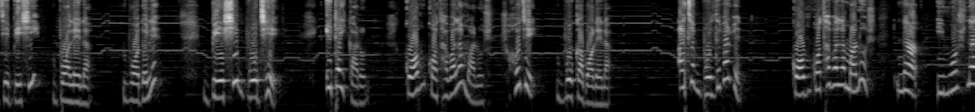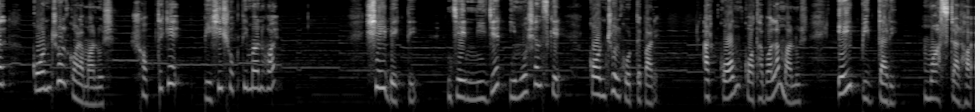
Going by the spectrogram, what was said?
যে বেশি বলে না। বদলে বেশি বোঝে এটাই কারণ। কম কথা বলা মানুষ সহজে বোকা বলে না। আচ্ছা বলতে পারবেন? কম কথা বলা মানুষ না ইমোশনাল কন্ট্রোল করা মানুষ সব থেকে বেশি শক্তিমান হয়? সেই ব্যক্তি যে নিজের ইমোশনসকে কন্ট্রোল করতে পারে। আর কম কথা বলা মানুষ এই বিদ্যারই মাস্টার হয়।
